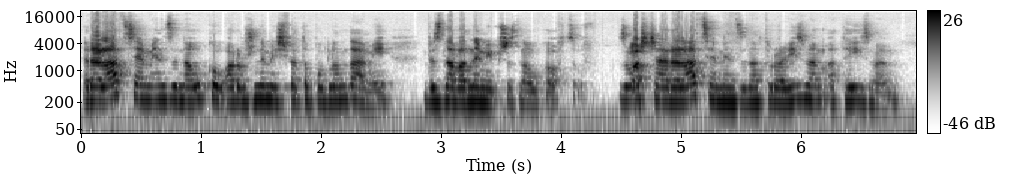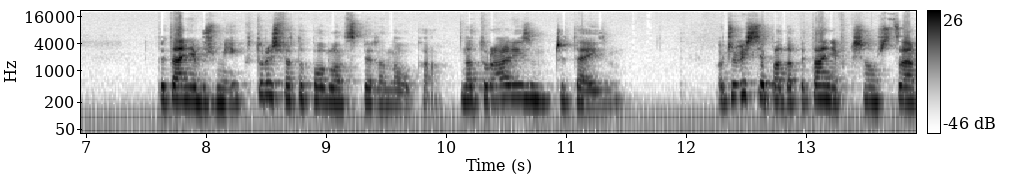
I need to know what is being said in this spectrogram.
relacja między nauką a różnymi światopoglądami wyznawanymi przez naukowców, zwłaszcza relacja między naturalizmem a teizmem. Pytanie brzmi, który światopogląd wspiera nauka? Naturalizm czy teizm? Oczywiście pada pytanie w książce,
